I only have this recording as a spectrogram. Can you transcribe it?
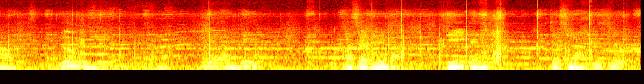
I was losing it, man. What did I do? I said, anybody, D-Day does not deserve it.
